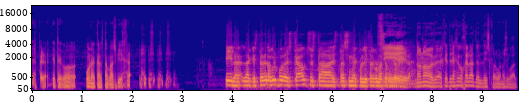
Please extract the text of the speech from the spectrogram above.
Espera, que tengo una carta más vieja. Sí, la, la que está del grupo de scouts está, está sin actualizar con la Sí, segunda habilidad. no, no, es que tienes que coger las del Discord. Bueno, es igual.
